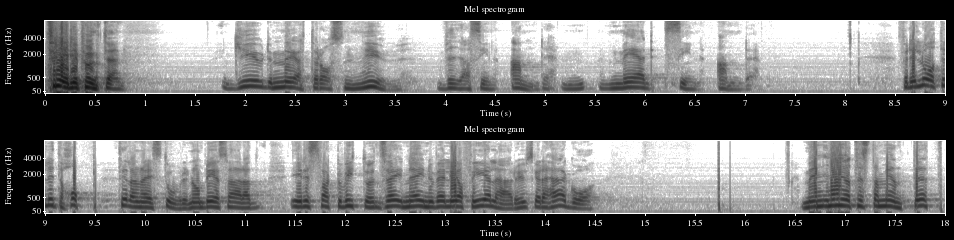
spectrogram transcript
Tredje punkten. Gud möter oss nu via sin ande, med sin ande. För det låter lite hopplöst hela den här historien om det är så här att är det svart och vitt och säger nej nu väljer jag fel här, hur ska det här gå? Men i Nya Testamentet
